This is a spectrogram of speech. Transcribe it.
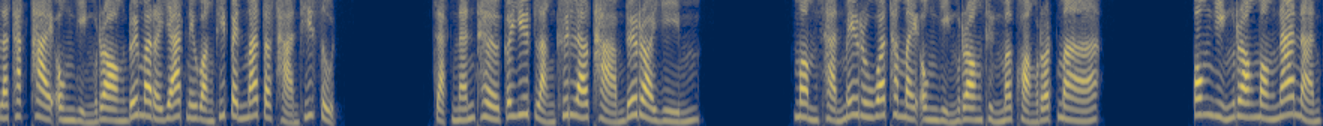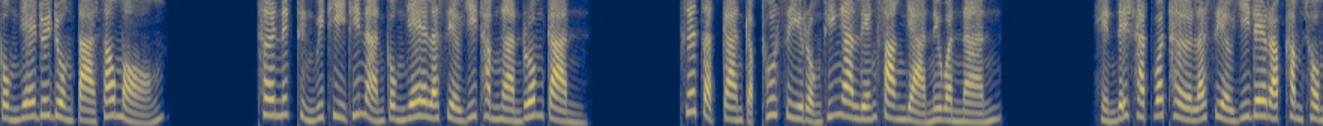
และทักทายองค์หญิงรองด้วยมารยาทในวังที่เป็นมาตรฐานที่สุด จากนั้นเธอก็ยืดหลังขึ้นแล้วถามด้วยรอยยิ้ม หม่อมฉันไม่รู้ว่าทำไมองค์หญิงรองถึงมาขวางรถม้า องค์หญิงรองมองหน้าหนานกงเย่ด้วยดวงตาเศร้าหมอง เธอนึกถึงวิธีที่หนานกงเย่และเซียวยี่ทำงานร่วมกัน เพื่อจัดการกับทู่ซีหลงที่งานเลี้ยงฟางหยานในวันนั้น เห็นได้ชัดว่าเธอและเซียวยี่ได้รับคำชม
